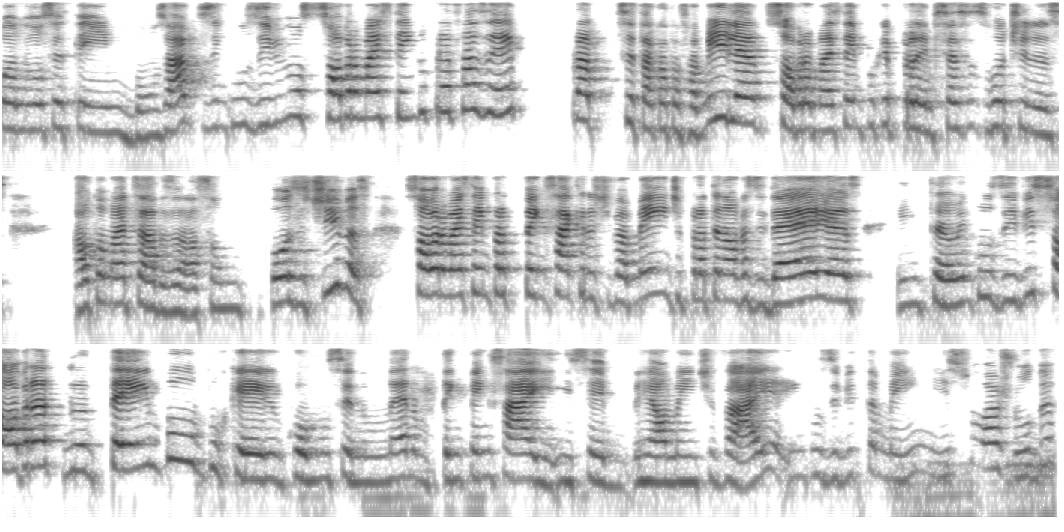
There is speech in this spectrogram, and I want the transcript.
quando você tem bons hábitos, inclusive, você sobra mais tempo para fazer, para você estar tá com a tua família, sobra mais tempo, porque, por exemplo, se essas rotinas automatizadas, elas são positivas, sobra mais tempo para pensar criativamente, para ter novas ideias. Então, inclusive, sobra tempo, porque como você não, né, não tem que pensar e, e você realmente vai, inclusive também isso ajuda.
